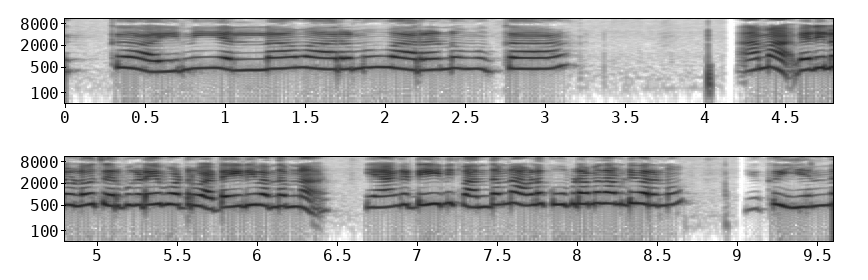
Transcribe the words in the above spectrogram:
எக்கா இனி எல்லா வாரமும் வரணுமுக்கா. ஆமா வெளியில உள்ள செருப்பு கடையை போட்டுருவா. டெய்லி வந்தோம்னா. என்கிட்ட இன்னைக்கு வந்தோம்னா அவளை கூப்பிடாம தான் வரணும். இக்கு என்ன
